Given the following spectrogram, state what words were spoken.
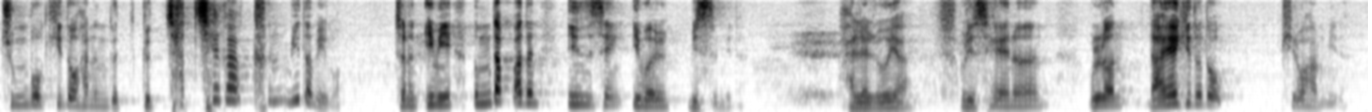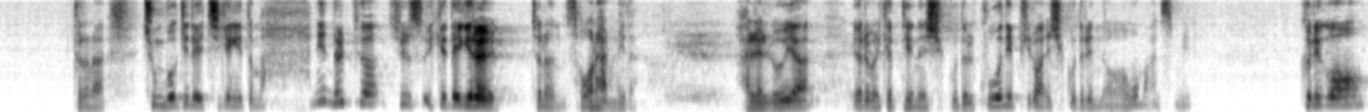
중보 기도하는 것 그 자체가 큰 믿음이고 저는 이미 응답받은 인생임을 믿습니다. 할렐루야. 우리 새해는 물론 나의 기도도 필요합니다. 그러나 중보 기도의 지경이 더 많이 넓혀질 수 있게 되기를 저는 소원합니다. 할렐루야 여러분 곁에 있는 식구들 구원이 필요한 식구들이 너무 많습니다. 그리고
